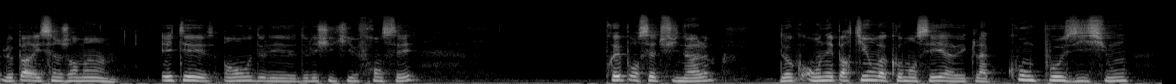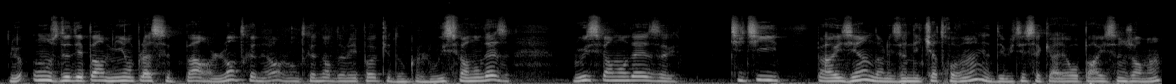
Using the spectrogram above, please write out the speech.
le Paris Saint-Germain était en haut de l'échiquier français prêt pour cette finale. Donc on est parti, on va commencer avec la composition, le 11 de départ mis en place par l'entraîneur, l'entraîneur de l'époque, donc Luis Fernandez. Luis Fernandez, Titi parisien dans les années 80, il a débuté sa carrière au Paris Saint-Germain.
